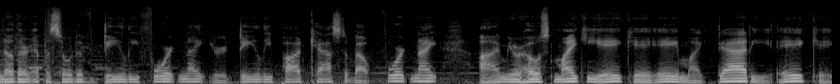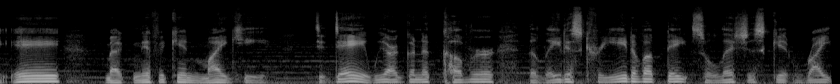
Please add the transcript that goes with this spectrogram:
Another episode of Daily Fortnite, your daily podcast about Fortnite. I'm your host, Mikey, aka Mike Daddy, aka Magnificent Mikey. Today, we are going to cover the latest creative update, so let's just get right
